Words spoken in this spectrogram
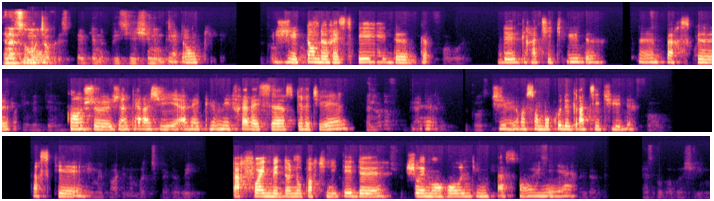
And I have so much of respect and appreciation and gratitude. Donc, j'ai tant de respect, de, de gratitude, euh, parce que quand je- j'interagis avec mes frères et sœurs spirituels, And lot of gratitude because je ressens beaucoup de gratitude parce que parfois ils me donnent l'opportunité de jouer mon rôle d'une façon meilleure. As per Baba's Srimad.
